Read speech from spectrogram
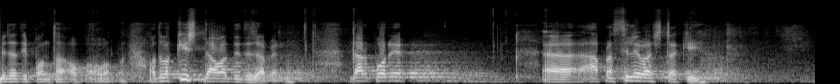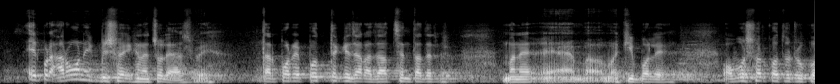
বিজাতি পন্থা অথবা কিস দাওয়াত দিতে যাবেন। তারপরে আপনার সিলেবাসটা কি? এরপর আরও অনেক বিষয় এখানে চলে আসবে। তারপরে প্রত্যেকে যারা যাচ্ছেন তাদের মানে কি বলে, অবসর কতটুকু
